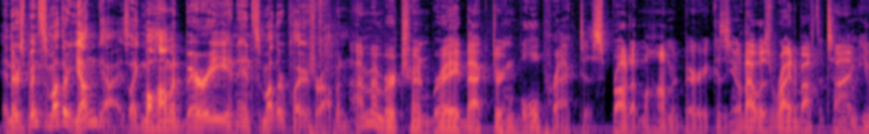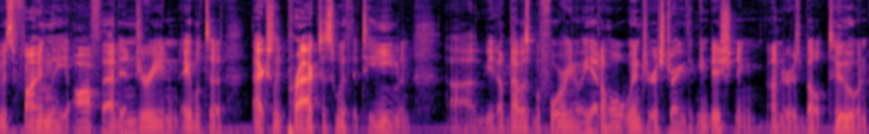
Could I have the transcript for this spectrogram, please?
and there's been some other young guys like Mohamed Barry and, and some other players. Robin, I remember Trent Bray back during bowl practice brought up Muhammad Barry because you know that was right about the time he was finally off that injury and able to actually practice with the team and uh, you know that was before you know he had a whole winter of strength and conditioning under his belt too and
